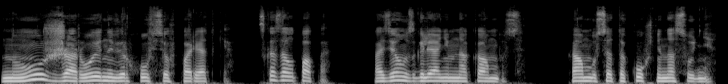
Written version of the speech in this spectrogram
«Ну, с жарой наверху все в порядке», — сказал папа. «Пойдем взглянем на камбус. Камбус — это кухня на судне».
